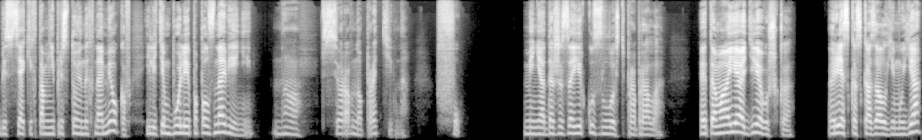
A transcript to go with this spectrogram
без всяких там непристойных намеков или тем более поползновений. Но все равно противно. Фу. Меня даже за Ирку злость пробрала. «Это моя девушка», — резко сказал ему я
